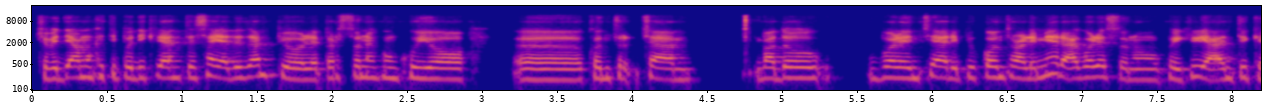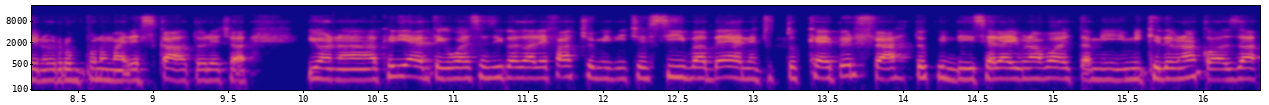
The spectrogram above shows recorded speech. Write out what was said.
cioè, vediamo che tipo di cliente sei, ad esempio le persone con cui io eh, contro- cioè, vado volentieri più contro le mie regole sono quei clienti che non rompono mai le scatole, cioè io ho una cliente che qualsiasi cosa le faccio mi dice sì va bene, tutto ok, perfetto, quindi se lei una volta mi, mi chiede una cosa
